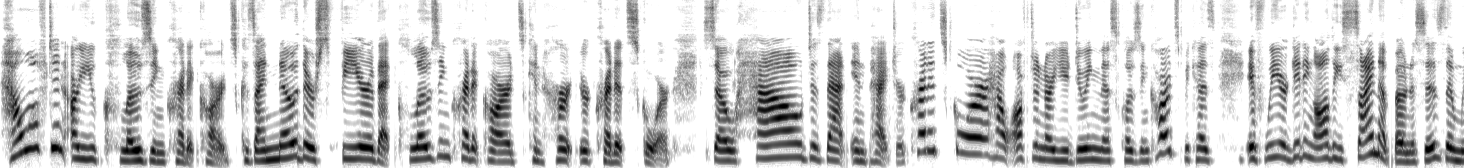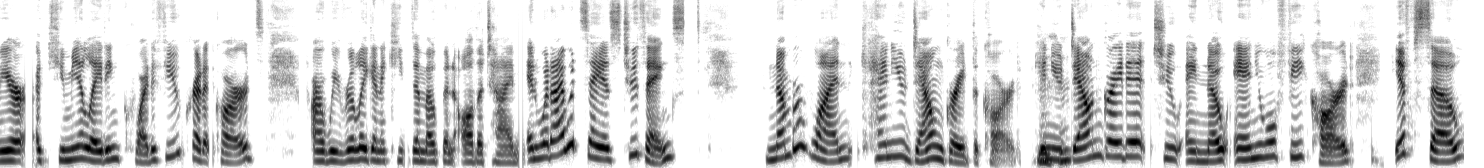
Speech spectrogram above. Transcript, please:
How often are you closing credit cards? Because I know there's fear that closing credit cards can hurt your credit score. So, how does that impact your credit score? How often are you doing this closing cards? Because if we are getting all these sign up bonuses, then we are accumulating quite a few credit cards. Are we really going to keep them open all the time? And what I would say is two things. Number one, can you downgrade the card? Can mm-hmm. you downgrade it to a no annual fee card? If so,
